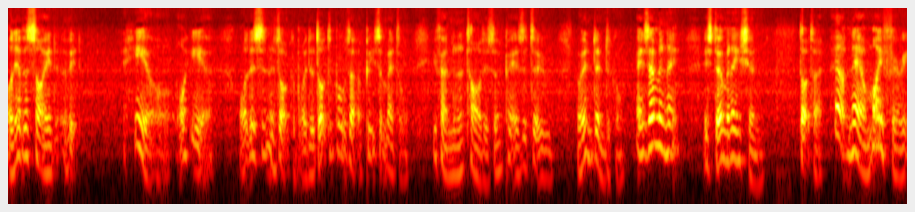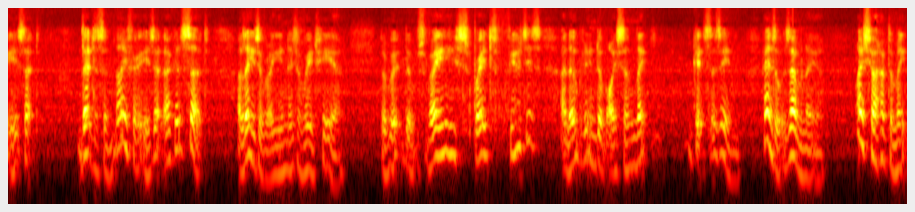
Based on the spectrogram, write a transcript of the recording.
on the other side of it, here or, or here. While Lesterson is occupied, the doctor pulls out a piece of metal he found in the TARDIS and pairs the two. They're identical. Examine extermination. Doctor, uh, now my theory is that Lesterson, my theory is that I can assert a laser ray in this ridge here. The, the ray spreads, fuses an opening device and let, gets us in. Hensell, examiner. I shall have to make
